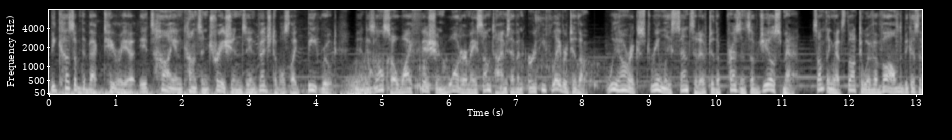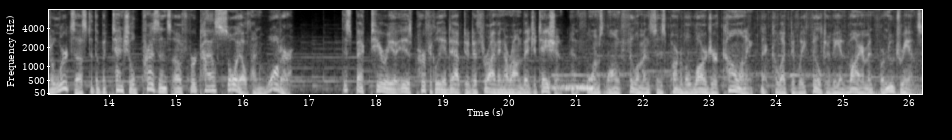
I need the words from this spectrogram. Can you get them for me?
Because of the bacteria, it's high in concentrations in vegetables like beetroot, and is also why fish and water may sometimes have an earthy flavor to them. We are extremely sensitive to the presence of geosmin, something that's thought to have evolved because it alerts us to the potential presence of fertile soil and water. This bacteria is perfectly adapted to thriving around vegetation and forms long filaments as part of a larger colony that collectively filter the environment for nutrients.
